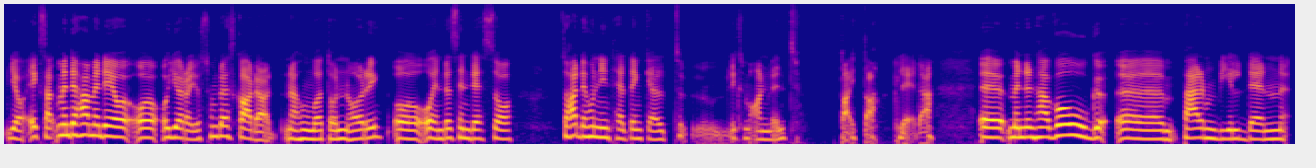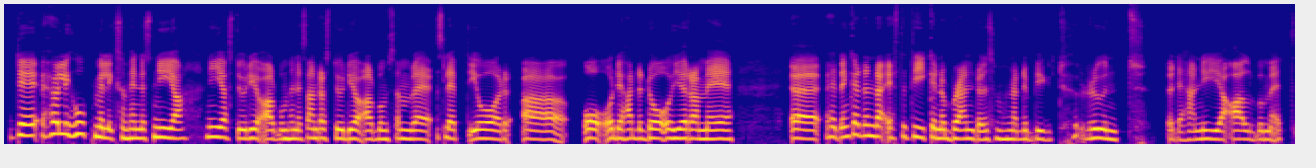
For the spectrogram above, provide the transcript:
Ja, exakt. Men det har med det att, att, att göra. Just hon blev skadad när hon var tonåring och, och ända sedan dess så, så hade hon inte helt enkelt eh, liksom använt tajta kläder. Eh, men den här Vogue-pärmbilden, eh, det höll ihop med liksom hennes nya, nya studioalbum, hennes andra studioalbum som blev släppt i år. Och, och det hade då att göra med helt enkelt den där estetiken och branden som hon hade byggt runt det här nya albumet.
